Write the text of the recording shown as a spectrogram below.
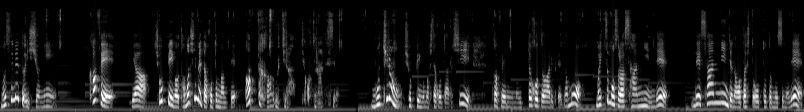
娘と一緒にカフェやショッピングを楽しめたことなんてあったかうちらっていうことなんですよ。もちろんショッピングもしたことあるしカフェにも行ったことはあるけれども、まあ、いつもそれは3人でで3人っていうのは私と夫と娘で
